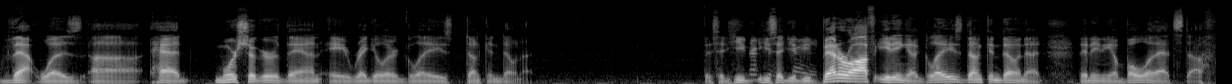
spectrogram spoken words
that was uh, had more sugar than a regular glazed Dunkin' Donut. They said he That's he said you'd be better off eating a glazed Dunkin' Donut than eating a bowl of that stuff.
